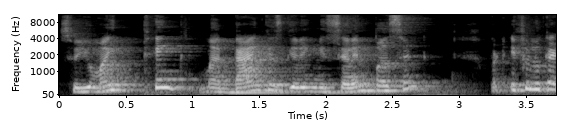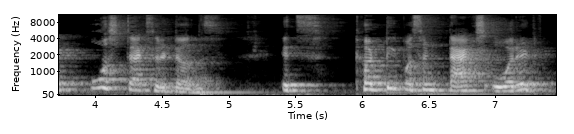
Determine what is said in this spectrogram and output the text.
So you might think my bank is giving me 7%, but if you look at post-tax returns, it's 30% tax over it.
